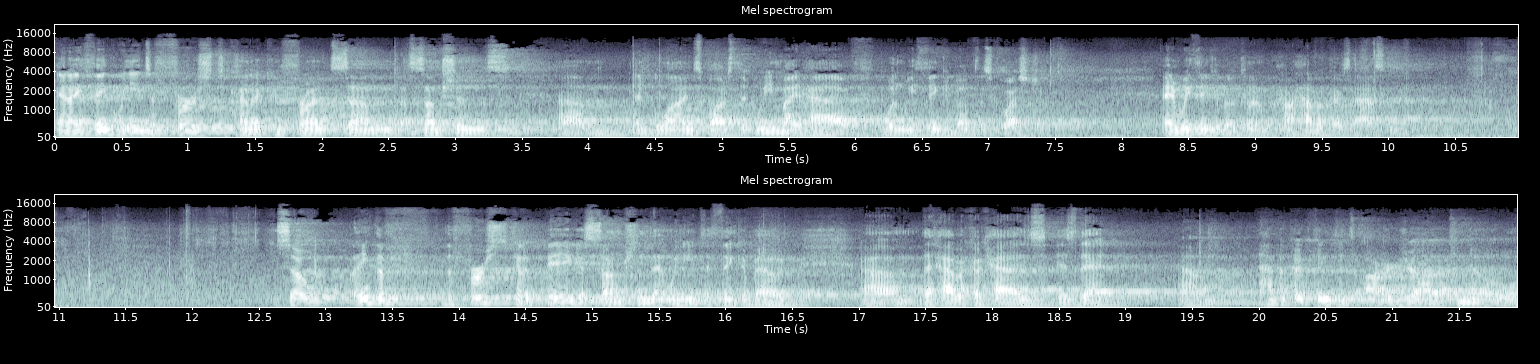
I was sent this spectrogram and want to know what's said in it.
And I think we need to first kind of confront some assumptions um, and blind spots that we might have when we think about this question. And we think about kind of how Habakkuk's asking it. So I think the, the first kind of big assumption that we need to think about um, that Habakkuk has is that um, Habakkuk thinks it's our job to know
